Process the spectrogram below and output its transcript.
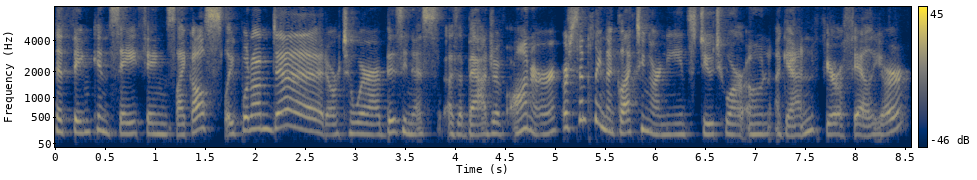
to think and say things like, I'll sleep when I'm dead, or to wear our busyness as a badge of honor, or simply neglecting our needs due to our own, again, fear of failure,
